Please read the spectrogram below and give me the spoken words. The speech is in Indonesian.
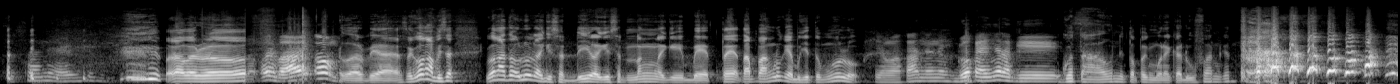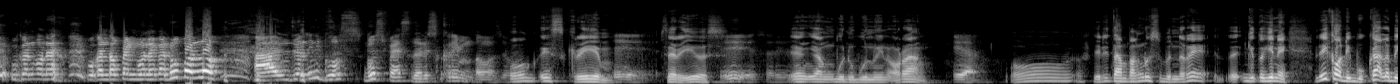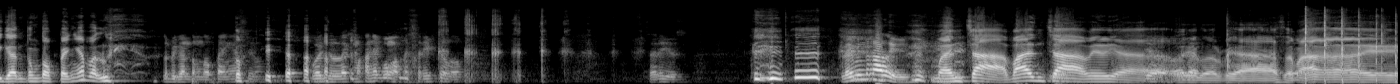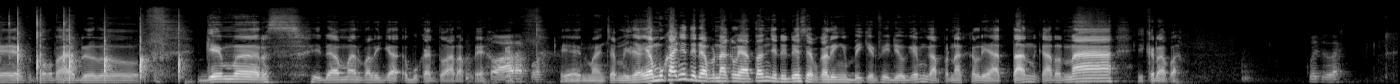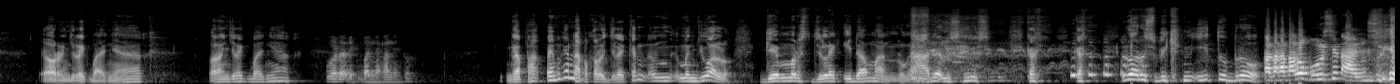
Susah nih anjing. Apa kabar bro? Oh baik om. Luar biasa. Gue nggak bisa. Gue nggak tahu lu lagi sedih, lagi seneng, lagi bete. Tampang lu kayak begitu mulu. Ya makanya nih, gue kayaknya lagi Gue tahu nih topeng boneka Dufan kan. bukan boneka, bukan topeng boneka dupan lo. Anjir, ini ghost ghost face dari Scream tau gak sih? Oh, eh, Scream. Iya. Serius. Iya serius. Yang yang bunuh-bunuhin orang. Iya. Oh, jadi tampang lu sebenarnya eh, gitu gini. Jadi kalau dibuka lebih ganteng topengnya apa lu? Lebih ganteng topengnya sih. Gue jelek makanya gue gak face reveal om. Serius. Lemon kali. Manca, manca. Iya, Wih, mantap. luar biasa. Baik, tepuk tangan dulu. Gamers, idaman paling gak, bukan tuh Arab ya. Itu Arab lah. Ya, manca Milya. Ya mukanya tidak pernah kelihatan, jadi dia setiap kali ngebikin video game nggak pernah kelihatan karena, Ih, kenapa? Gue jelek. Ya, orang jelek banyak, orang jelek banyak. Gue dari kebanyakan itu. Nggak apa, emang kenapa kalau jelek kan menjual loh. Gamers jelek idaman, lu nggak ada lu serius. Ka- lu harus bikin itu bro. Kata-kata lo bullshit anjing.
